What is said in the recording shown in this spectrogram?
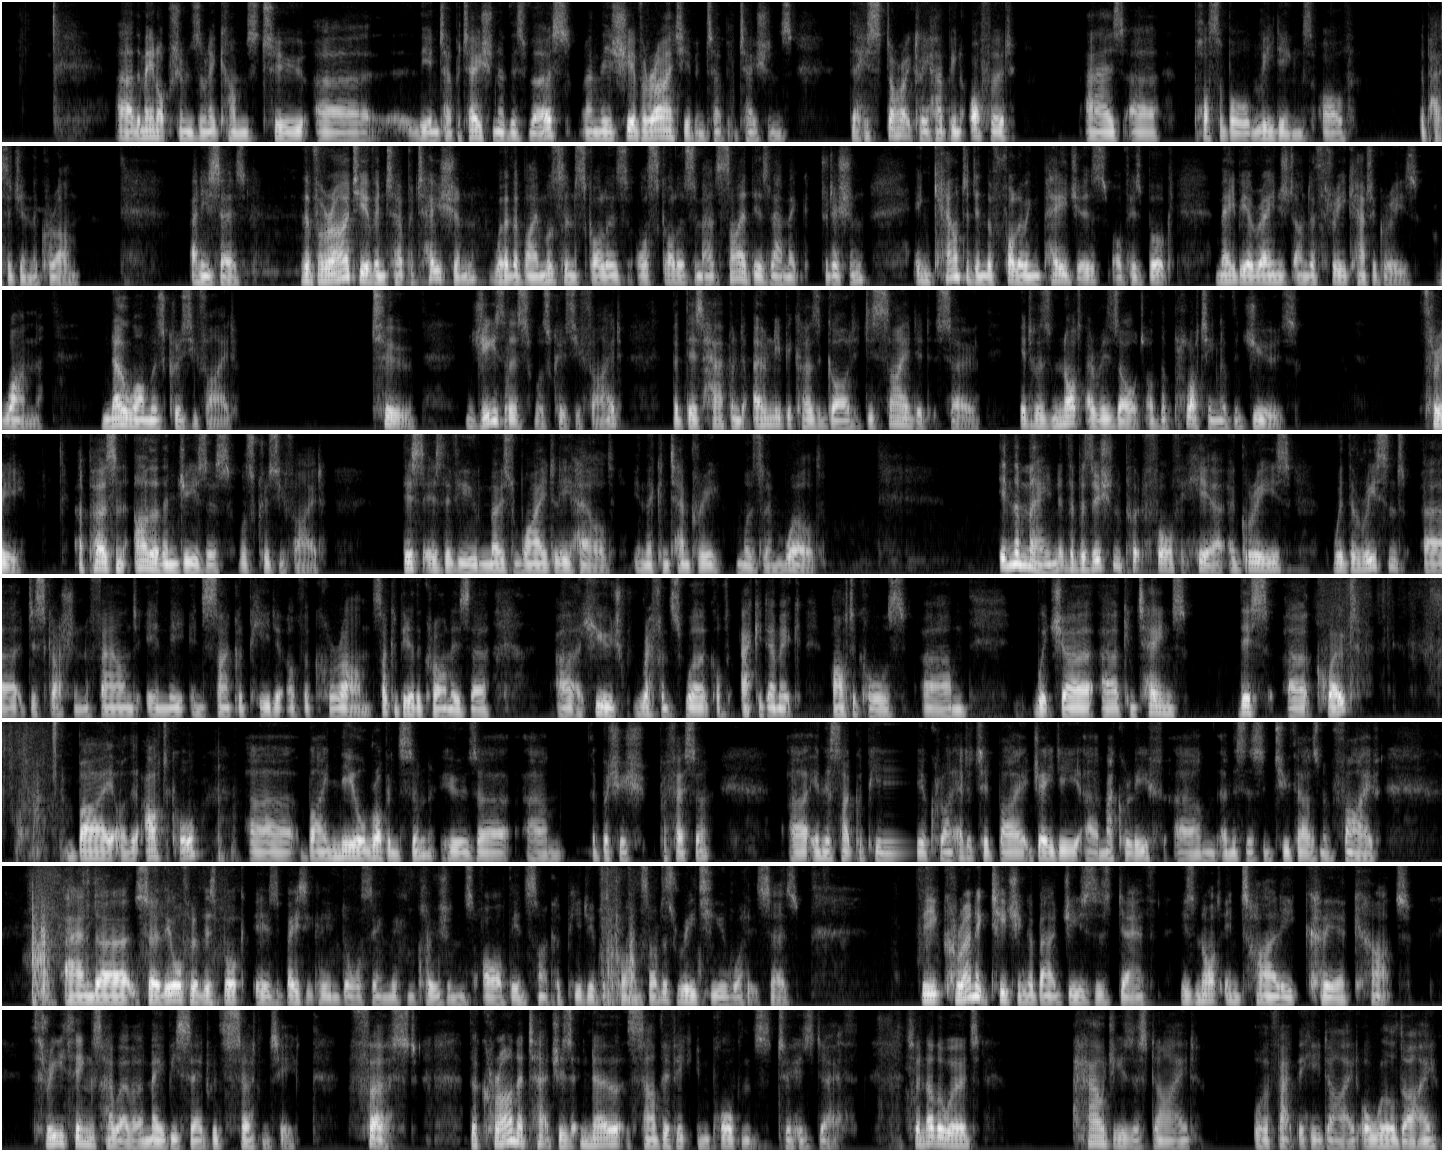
Uh, the main options when it comes to uh, the interpretation of this verse and the sheer variety of interpretations that historically have been offered as uh, possible readings of the passage in the Quran. And he says, the variety of interpretation, whether by Muslim scholars or scholars from outside the Islamic tradition, encountered in the following pages of his book, may be arranged under three categories. One, no one was crucified. Two, Jesus was crucified, but this happened only because God decided so. It was not a result of the plotting of the Jews. Three, a person other than Jesus was crucified. This is the view most widely held in the contemporary Muslim world. In the main, the position put forth here agrees with the recent uh, discussion found in the Encyclopedia of the Quran. Encyclopedia of the Quran is a, a huge reference work of academic articles um, which uh, uh, contains this uh, quote by or the article uh, by Neal Robinson, who's a, um, a British professor uh, in the Encyclopedia Quran, edited by J.D. Uh, McAuliffe, um, and this is in 2005. And uh, so the author of this book is basically endorsing the conclusions of the Encyclopedia of the Quran. So I'll just read to you what it says. The Quranic teaching about Jesus' death is not entirely clear cut. Three things, however, may be said with certainty. First, the Quran attaches no salvific importance to his death. So, in other words, how Jesus died, or the fact that he died or will die,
